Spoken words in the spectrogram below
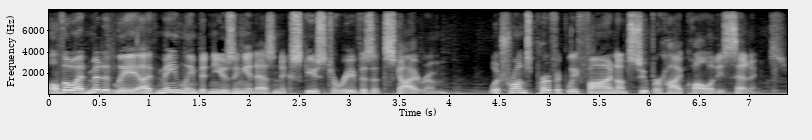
Although admittedly, I've mainly been using it as an excuse to revisit Skyrim, which runs perfectly fine on super high quality settings.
